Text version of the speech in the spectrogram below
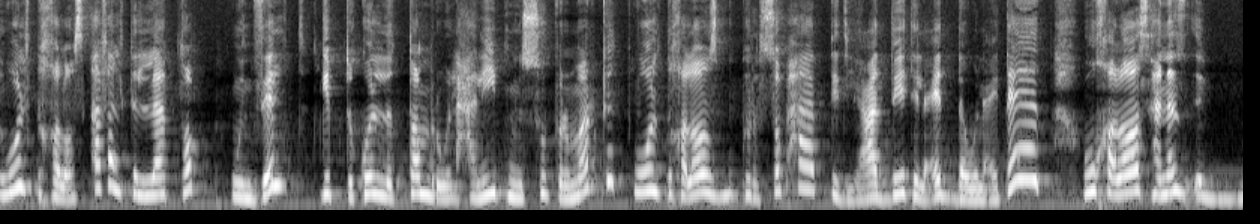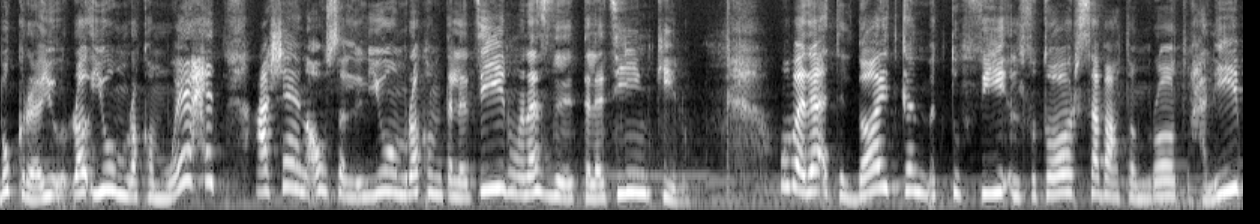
وقلت خلاص قفلت اللابتوب ونزلت جبت كل التمر والحليب من السوبر ماركت وقلت خلاص بكرة الصبح هبتدي. عديت العدة والعتاد وخلاص هنزل بكرة يوم رقم واحد عشان أوصل لليوم رقم 30 وأنزل ال 30 كيلو. وبدأت الدايت كان مكتوب فيه الفطار سبع تمرات وحليب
